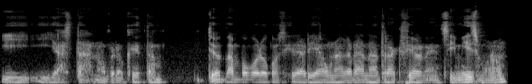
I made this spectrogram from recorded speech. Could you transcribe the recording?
y, ya está, ¿no? Pero que yo tampoco lo consideraría una gran atracción en sí mismo, ¿no?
